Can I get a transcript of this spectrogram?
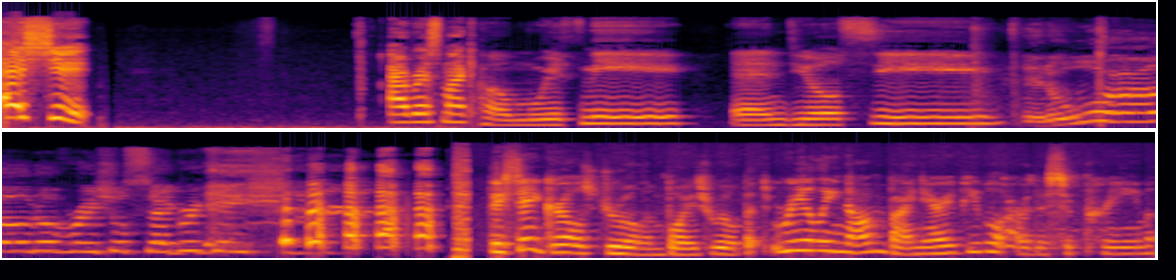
as shit. I rest my. Come with me, and you'll see. In a world of racial segregation. They say girls drool and boys rule, but really non binary people are the supreme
